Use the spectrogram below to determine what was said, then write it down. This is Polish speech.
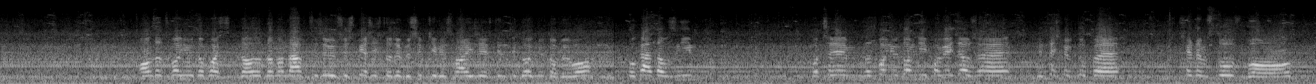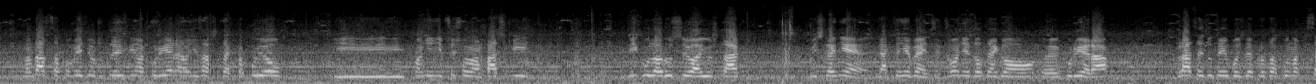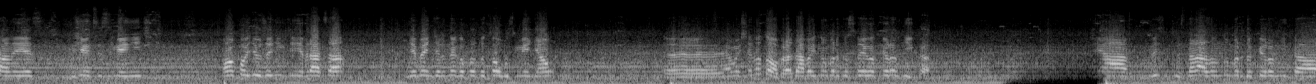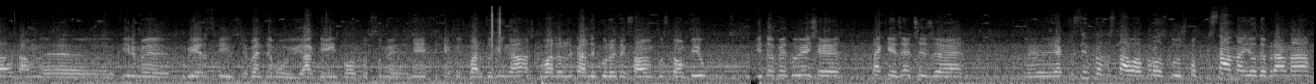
On zadzwonił do, do, do nadawcy, żeby przyspieszyć to, żeby szybciej wysłali, żeby w tym tygodniu to było. Pogadał z nim, po czym zadzwonił do mnie i powiedział, że jesteśmy w dupę 700, bo nadawca powiedział, że to jest wina kuriera, oni zawsze tak pakują i oni nie przyszło nam paczki. Migula ruszyła już tak. Myślę, nie, jak to nie będzie. Dzwonię do tego e, kuriera. Wracaj tutaj, bo źle protokół napisany jest. Musimy coś zmienić. On powiedział, że nigdzie nie wraca. Nie będzie żadnego protokołu zmieniał. E, ja myślę, no dobra, dawaj numer do swojego kierownika. Ja znalazłem numer do kierownika tam e, firmy kurierskiej, już nie będę mówił jakiej, bo to w sumie nie jest ich bardzo wina, aż uważam, że każdy kurier tak samo postąpił. I dowiaduje się takie rzeczy, że e, jak przesyłka została po prostu już podpisana i odebrana,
